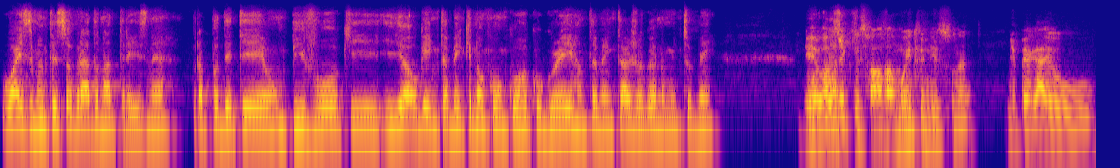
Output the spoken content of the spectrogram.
o Wiseman ter sobrado na 3, né? Para poder ter um pivô que, e alguém também que não concorra com o Graham também, que tá jogando muito bem. Eu acho que, que eles falavam muito nisso, né? De pegar o.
